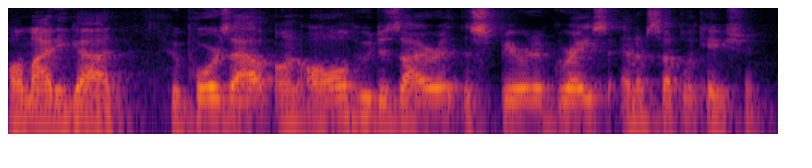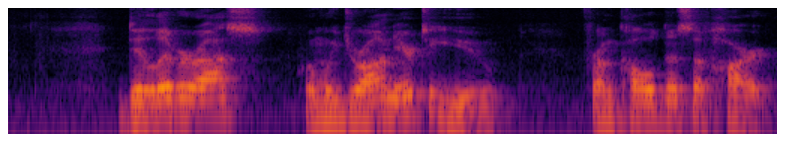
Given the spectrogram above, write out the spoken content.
Almighty God, who pours out on all who desire it the spirit of grace and of supplication, deliver us when we draw near to you from coldness of heart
